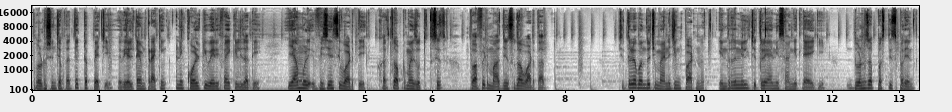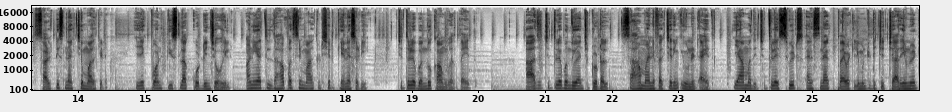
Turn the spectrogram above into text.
प्रोडक्शनच्या प्रत्येक टप्प्याची रिअल टाईम ट्रॅकिंग आणि क्वालिटी व्हेरीफाय केली जाते. यामुळे इफिशियन्सी वाढते खर्च ऑप्टिमाइज होतो तसेच प्रॉफिट मार्जिनसुद्धा वाढतात. चितळे बंधूचे मॅनेजिंग पार्टनर इंद्रनील चितळे यांनी सांगितले आहे की दोन हजार पस्तीसपर्यंत साल्टी स्नॅकचे मार्केट एक पॉईंट तीस लाख कोटींचे होईल आणि यातील दहा पर्सेंट मार्केट शेअर घेण्यासाठी चितळे बंधू काम करत आहेत आज चितळे बंधू यांचे टोटल सहा मॅन्युफॅक्चरिंग युनिट आहेत. यामध्ये Chitale sweets and snack private लिमिटेडचे चार युनिट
